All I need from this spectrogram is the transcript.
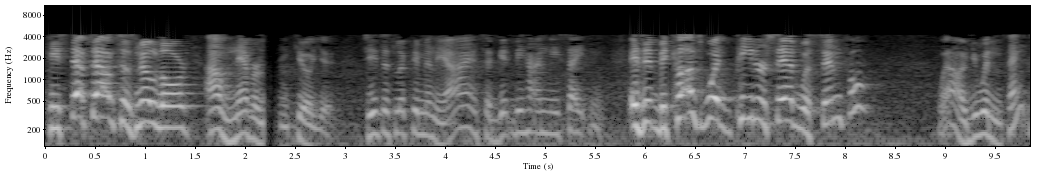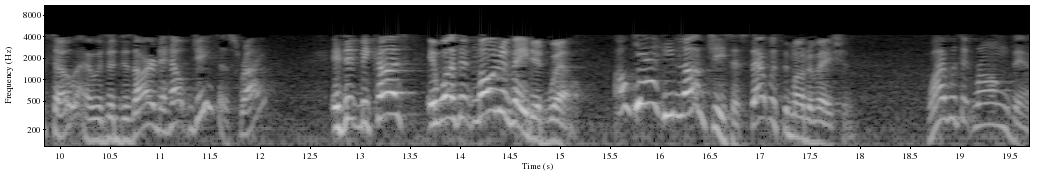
He steps out and says, No, Lord, I'll never let him kill you. Jesus looked him in the eye and said, Get behind me, Satan. Is it because what Peter said was sinful? Well, you wouldn't think so. It was a desire to help Jesus, right? Is it because it wasn't motivated well? Oh, yeah, he loved Jesus. That was the motivation. Why was it wrong then?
